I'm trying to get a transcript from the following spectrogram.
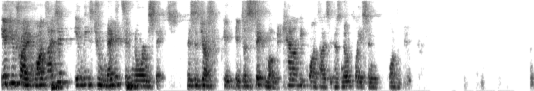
if you try to quantize it, it leads to negative norm states. This is just, it, it's a sick mode. It cannot be quantized. It has no place in quantum field theory.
